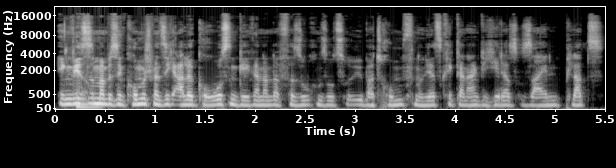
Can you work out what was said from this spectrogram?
irgendwie ja. ist es immer ein bisschen komisch, wenn sich alle Großen gegeneinander versuchen, so zu übertrumpfen und jetzt kriegt dann eigentlich jeder so seinen Platz.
